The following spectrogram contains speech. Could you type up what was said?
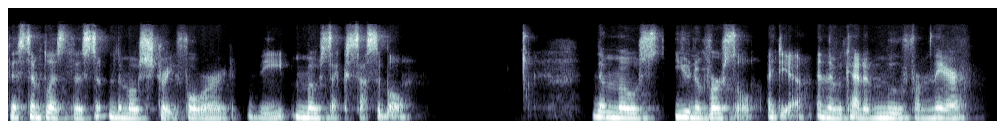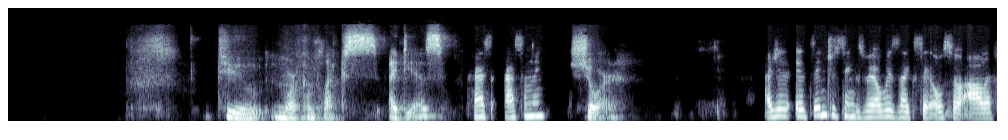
the simplest, the, the most straightforward, the most accessible the most universal idea. And then we kind of move from there to more complex ideas. Can I ask something? Sure. I just it's interesting because we always like say also Aleph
